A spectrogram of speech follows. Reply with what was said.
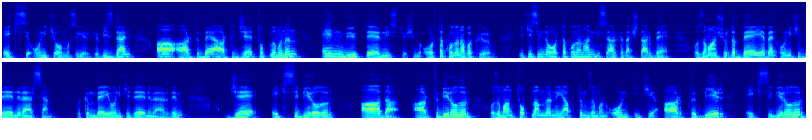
Eksi 12 olması gerekiyor. Bizden A artı B artı C toplamının en büyük değerini istiyor. Şimdi ortak olana bakıyorum. İkisinde ortak olan hangisi arkadaşlar? B. O zaman şurada B'ye ben 12 değerini versem. Bakın B'ye 12 değerini verdim. C eksi 1 olur. A da artı 1 olur. O zaman toplamlarını yaptığım zaman 12 artı 1 eksi 1 olur.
